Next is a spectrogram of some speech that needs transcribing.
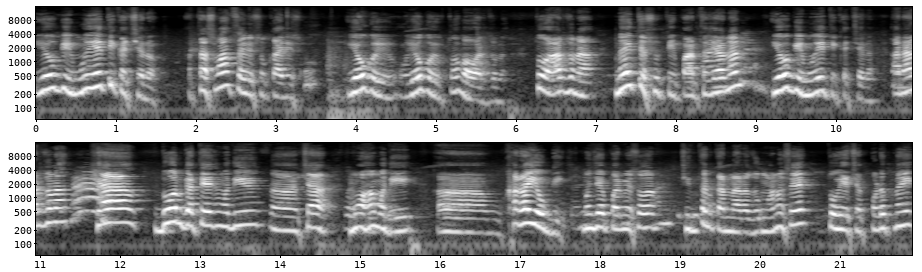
योगी मुहेती कच्छन तस्मात सवेसु कालीसु योग योग तो भाव अर्जुन. तो अर्जुना नैत्य सुट्टी पार्थ जानन योगी मुहेती कच्छन आणि अर्जुना ह्या दोन गतेमध्ये च्या मोहामध्ये खरा योगी म्हणजे परमेश्वर चिंतन करणारा जो माणूस आहे तो याच्यात पडत नाही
